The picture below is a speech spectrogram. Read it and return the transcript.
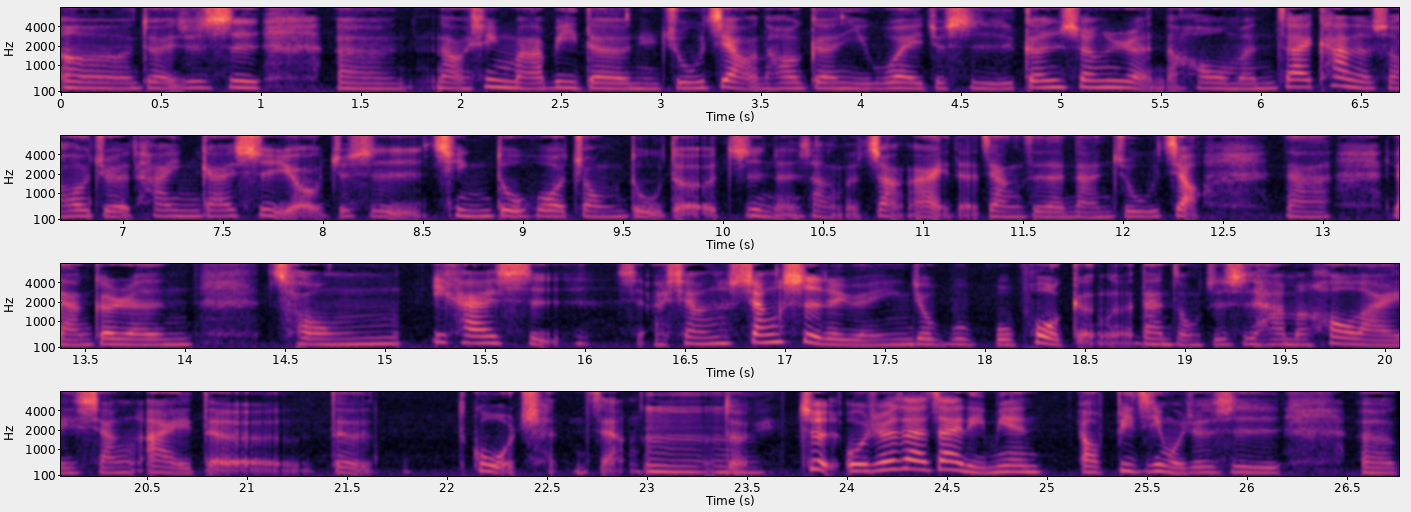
嗯，对，就是呃，脑性麻痹的女主角，然后跟一位就是更生人，然后我们在看的时候觉得他应该是有就是轻度或中度的智能上的障碍的这样子的男主角。那两个人从一开始相相识的原因就不不破梗了，但总之是他们后来相爱的的过程这样。嗯，对，就我觉得在在里面哦，毕竟我就是呃。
